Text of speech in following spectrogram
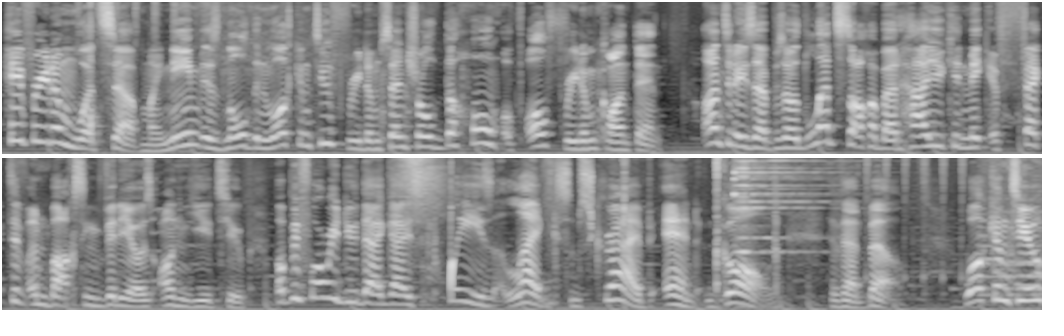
Hey Freedom, what's up? My name is Nold and welcome to Freedom Central, the home of all freedom content. On today's episode, let's talk about how you can make effective unboxing videos on YouTube. But before we do that guys, please like, subscribe, and gong that bell. Welcome to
